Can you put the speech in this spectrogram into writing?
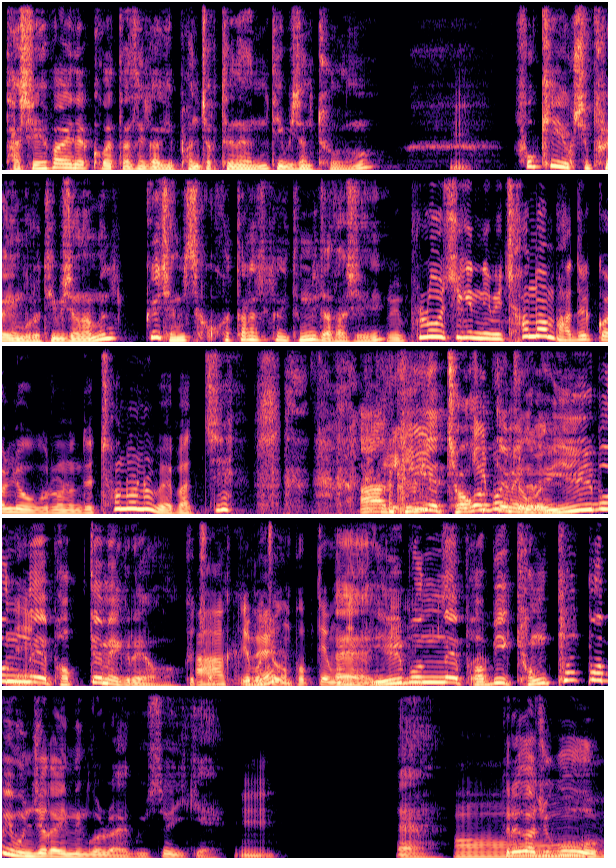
다시 해봐야 될 것 같다는 생각이 번쩍 드는 디비전2. 4K 60 프레임으로 디비전 하면 꽤 재밌을 것 같다는 생각이 듭니다, 다시. 플로우시기님이 천 원 받을 걸요 그러는데 천 원을 왜 받지? 아, 그게 저것 일본 때문에 쪽은- 그래요. 일본 네. 내법 때문에 그래요. 그쵸. 아, 일본 그래? 쪽은 법 때문에. 네, 일본 내 법이 경품법이 문제가 있는 걸로 알고 있어요, 이게. 음. 네. 어... 그래가지고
